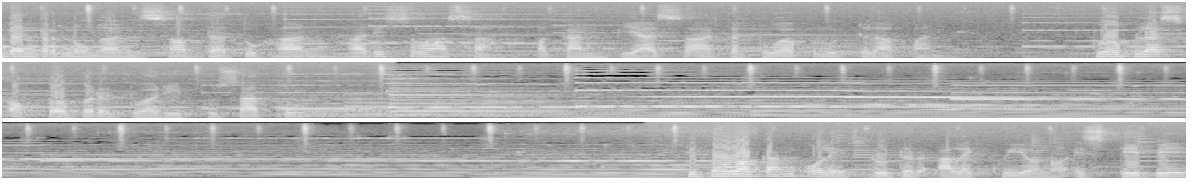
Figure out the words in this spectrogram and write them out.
dan Renungan Sabda Tuhan Hari Selasa, Pekan Biasa ke-28, 12 Oktober 2001. Dibawakan oleh Bruder Alek Wiono SDB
